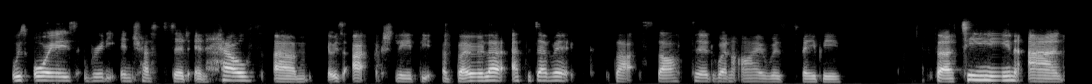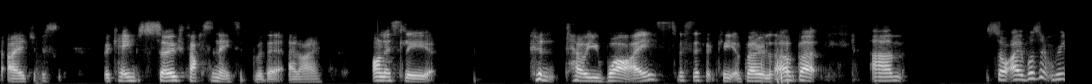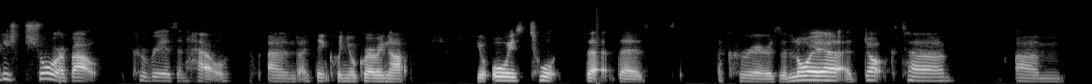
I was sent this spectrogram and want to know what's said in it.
was always really interested in health. Um, it was actually the Ebola epidemic that started when I was maybe 13, and I just became so fascinated with it. And I honestly couldn't tell you why specifically Ebola, but um, so I wasn't really sure about careers in health. And I think when you're growing up, you're always taught that there's a career as a lawyer, a doctor. Um,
